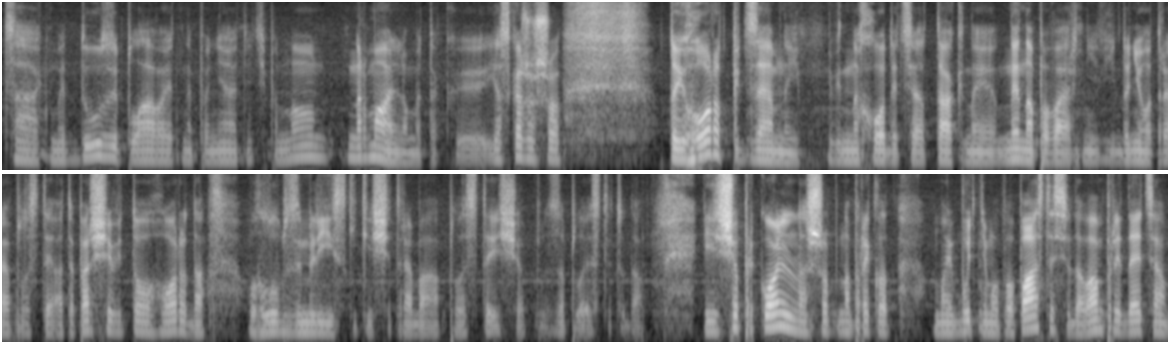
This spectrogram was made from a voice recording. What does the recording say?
Так, медузи плавають непонятні. Типу, ну, нормально ми так. е, Я скажу, що той город підземний, він знаходиться так, не, не на поверхні, до нього треба плести. А тепер ще від того города вглуб землі, скільки ще треба плести, щоб заплисти туди. І що прикольно, щоб, наприклад, в майбутньому попасти сюди, вам прийдеться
